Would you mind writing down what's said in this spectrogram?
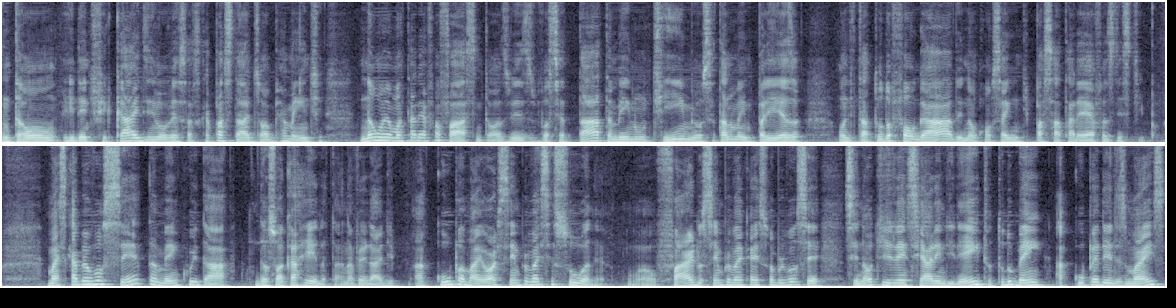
Então, identificar e desenvolver essas capacidades, obviamente, não é uma tarefa fácil. Então, às vezes, você está também num time, você está numa empresa onde está tudo afogado e não conseguem te passar tarefas desse tipo. Mas cabe a você também cuidar da sua carreira, tá? Na verdade, a culpa maior sempre vai ser sua, né? O fardo sempre vai cair sobre você. Se não te gerenciarem direito, tudo bem, a culpa é deles, mas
